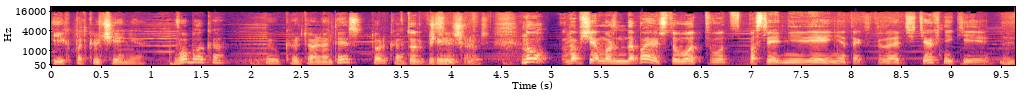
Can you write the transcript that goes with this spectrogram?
их подключения в облако к виртуальной ТС только, только через симка. шлюз. Ну, вообще можно добавить, что вот, вот последние веяния, так сказать, техники mm-hmm.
